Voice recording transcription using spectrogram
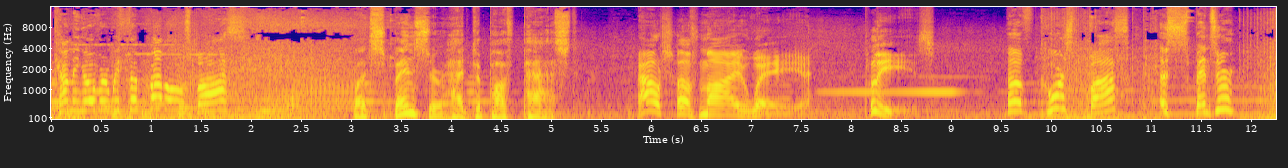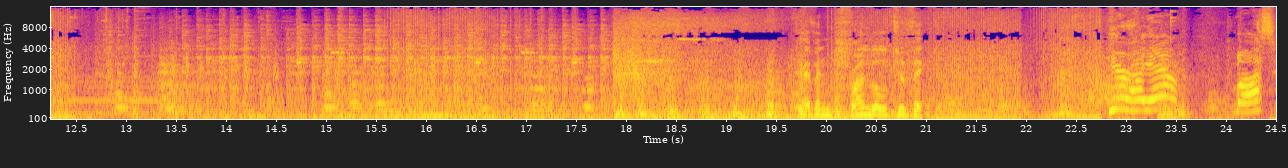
Coming over with the bubbles, boss. But Spencer had to puff past. Out of my way. Please. Of course, boss. Uh, Spencer? Kevin trundled to Victor. Here I am, boss.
